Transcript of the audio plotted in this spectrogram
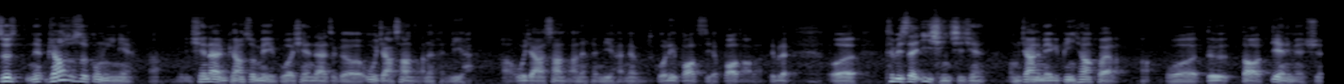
这你比方说是供应链啊，现在比方说美国现在这个物价上涨的很厉害啊，物价上涨的很厉害，那国内报纸也报道了，对不对？我特别是在疫情期间，我们家里面一个冰箱坏了啊，我都到店里面去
